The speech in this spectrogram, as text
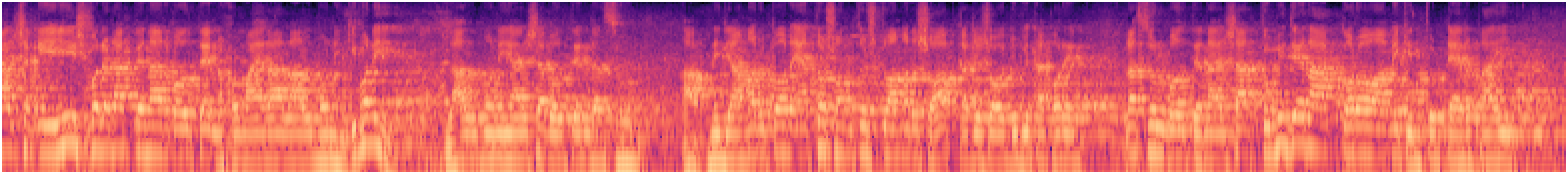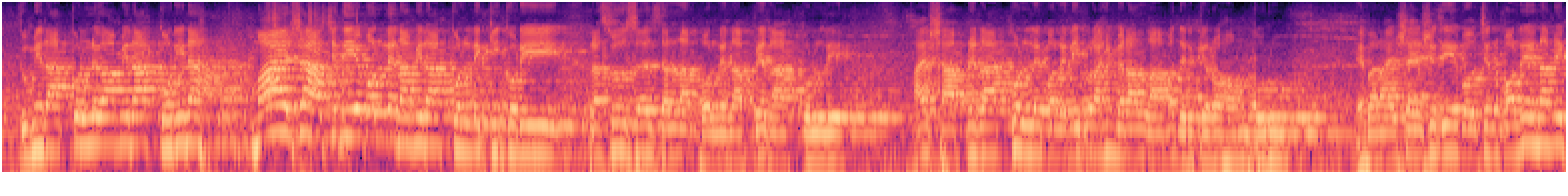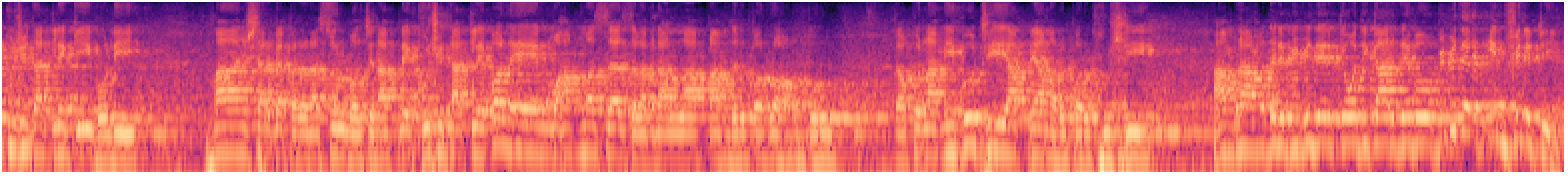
আয়েশাকে ইস বলে ডাকতেন আর বলতেন, হুমায়রা লালমণি। কি মণি? লালমণি আয়েশা বলতেন, রাসূল আপনি যে আমার উপর এত সন্তুষ্ট, আমার সব কাজে সহযোগিতা করেন। রাসূল বলতেন, আয়েশা, তুমি যে রাগ করো, আমি কিন্তু টের পাই। তুমি রাগ করলেও আমি রাগ করি না। মা এসে হাসি দিয়ে বললেন, আমি রাগ করলে কি করি? রাসূল সাল্লাম বললেন, আপনি রাগ করলে আয়েশা, আপনি রাগ করলে, বলেন, ইব্রাহিমের আল্লাহ আমাদেরকে রহম করুক। এবার আয়েশা এসে দিয়ে বলছেন, বলেন, আমি খুশি থাকলে কি বলি? মা ব্যাপারে রাসূল বলছেন, আপনি খুশি থাকলে বলেন, মোহাম্মদ সাল্লামের আল্লাহ আমাদের উপর রহম করুক। তখন আমি বুঝি আপনি আমার উপর খুশি। আমরা আমাদের বিবিদেরকে অধিকার দেব, বিবিদের ইনফিনিটি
